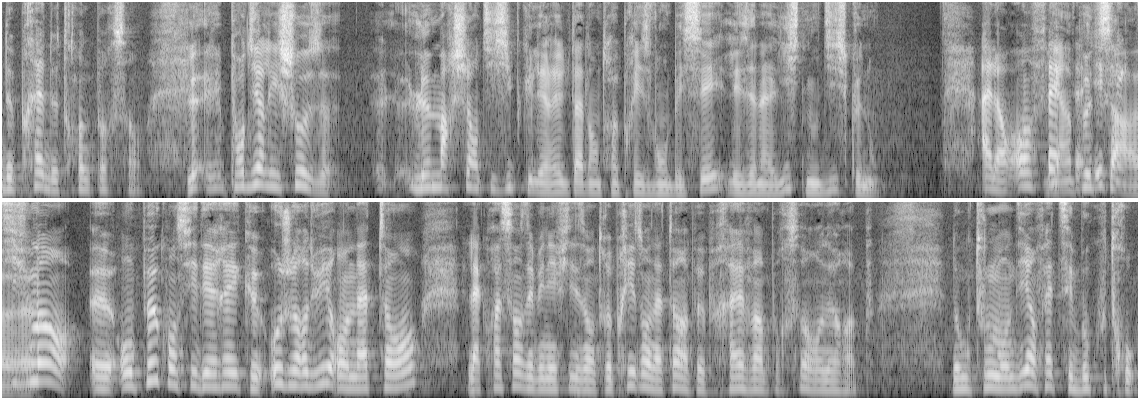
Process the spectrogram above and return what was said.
de près de 30%. pour dire les choses, le marché anticipe que les résultats d'entreprise vont baisser, les analystes nous disent que non. Alors en fait, effectivement, euh, on peut considérer qu'aujourd'hui, on attend la croissance des bénéfices des entreprises, on attend à peu près 20% en Europe. Donc tout le monde dit en fait c'est beaucoup trop.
